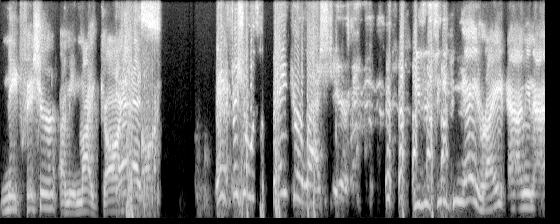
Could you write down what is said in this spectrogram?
Nate Fisher. I mean, my God. Yes. Nate Fisher was a banker last year. he's a CPA, right? I mean, I,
